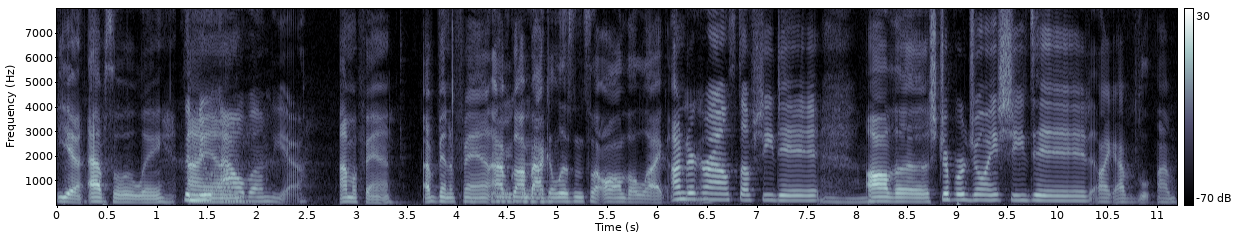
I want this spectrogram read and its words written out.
Yeah, absolutely. the I new am- album. Yeah, I'm a fan. I've been a fan. Very I've gone back and listened to all the like underground stuff she did, Mm-hmm. all the stripper joints she did. Like I've I've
